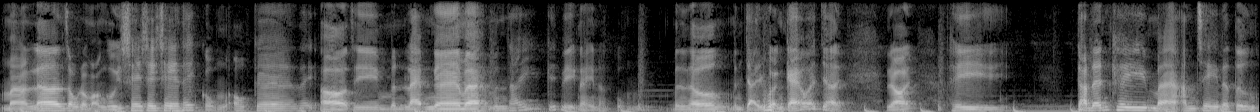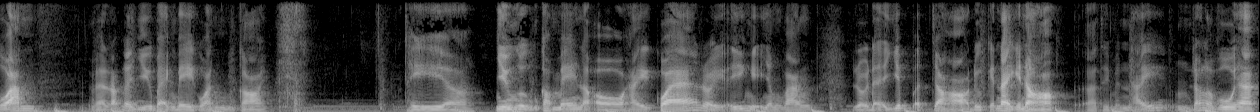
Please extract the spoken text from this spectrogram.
mà lên xong rồi mọi người xe xe xe thấy cũng ok. Thấy ờ uh, thì mình làm nghề mà mình thấy cái việc này nó cũng bình thường mình chạy quảng cáo hết trời. Rồi thì cho đến khi mà anh xe về tường của anh và rất là nhiều bạn bè của anh cùng coi thì uh, nhiều người cũng comment là ồ hay quá rồi ý nghĩa nhân văn rồi để giúp ích cho họ được cái này cái nọ. À, thì mình thấy ừ, rất là vui ha.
